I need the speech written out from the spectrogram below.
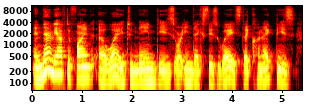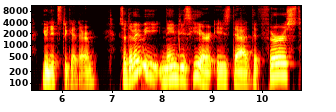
And then we have to find a way to name these or index these weights that connect these units together. So the way we name this here is that the first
